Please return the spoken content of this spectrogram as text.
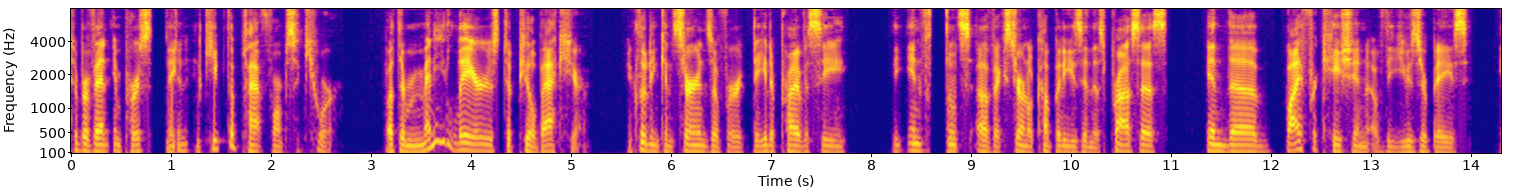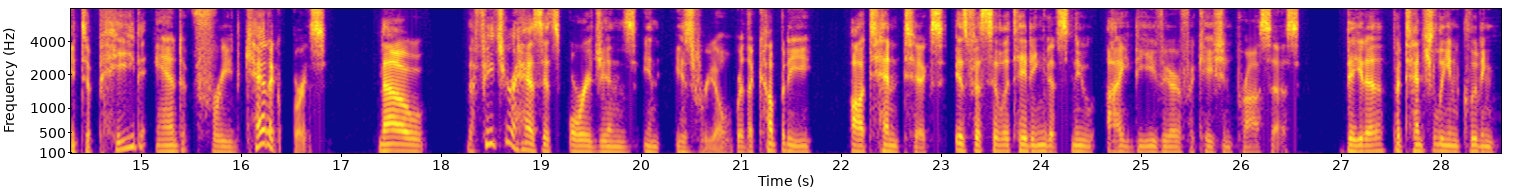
to prevent impersonation and keep the platform secure. But there are many layers to peel back here, including concerns over data privacy, the influence of external companies in this process, and the bifurcation of the user base into paid and freed categories. Now, the feature has its origins in Israel, where the company AU10TIX is facilitating this new ID verification process data, potentially including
